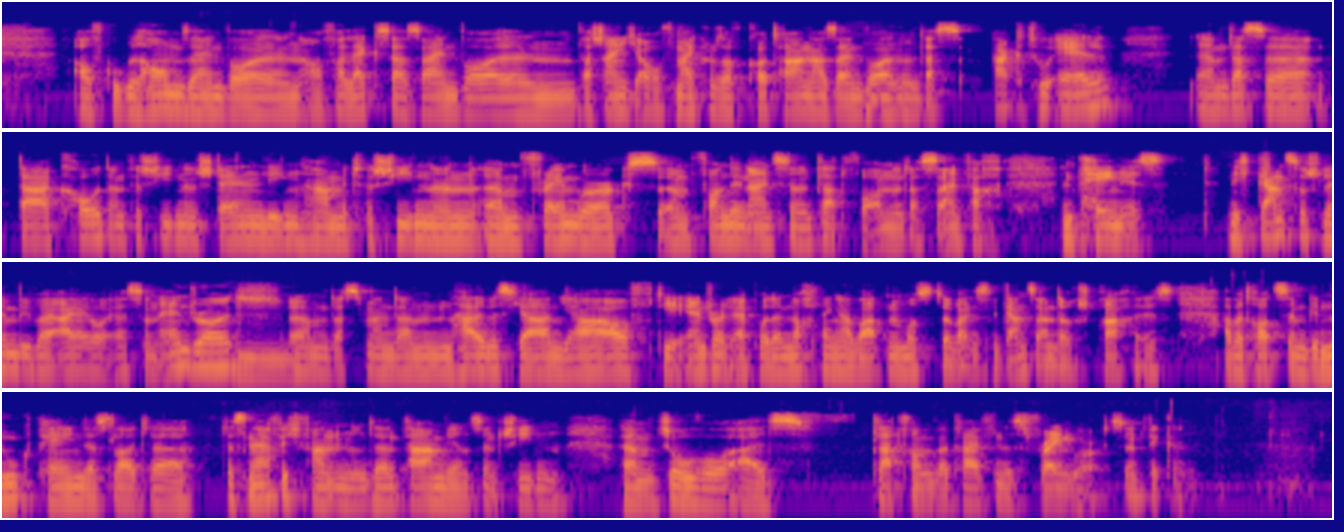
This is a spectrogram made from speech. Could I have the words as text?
auf Google Home sein wollen, auf Alexa sein wollen, wahrscheinlich auch auf Microsoft Cortana sein wollen und das aktuell ähm, dass sie da Code an verschiedenen Stellen liegen haben mit verschiedenen ähm, Frameworks ähm, von den einzelnen Plattformen und dass es einfach ein Pain ist. Nicht ganz so schlimm wie bei iOS und Android, mhm. ähm, dass man dann ein halbes Jahr, ein Jahr auf die Android-App oder noch länger warten musste, weil es eine ganz andere Sprache ist. Aber trotzdem genug Pain, dass Leute das nervig fanden. Und da, da haben wir uns entschieden, ähm, Jovo als plattformübergreifendes Framework zu entwickeln.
